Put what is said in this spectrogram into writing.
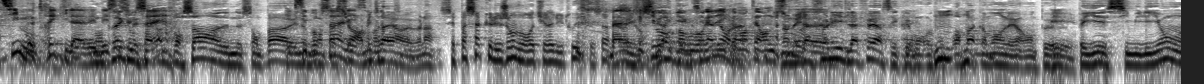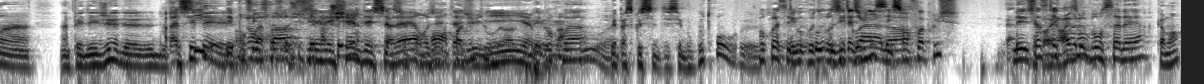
Si, montrer qu'il avait baissé Montrer que son les salaire. 50% ne sont pas Et que une ça, augmentation les arbitraire. 50%. euh, Voilà. C'est pas ça que les gens vont retirer du tweet, c'est ça Bah, effectivement, quand vous 6 regardez les millions, commentaires en dessous, Non, mais la euh, folie de l'affaire, c'est qu'on ne comprend pas comment les- on peut payer 6 millions un, un PDG de, de Ah bah si, société. mais pourquoi pas ça, C'est ça l'échelle des. Ça salaires aux États-Unis, Mais pourquoi. Mais parce que c'est beaucoup trop. euh. Pourquoi c'est beaucoup aux trop C'est États-Unis, c'est alors 100 fois plus? Mais C'est ça serait quoi le bon salaire Comment?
